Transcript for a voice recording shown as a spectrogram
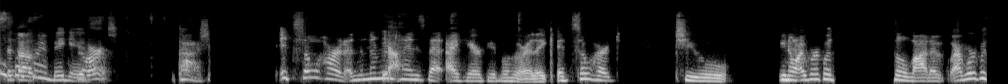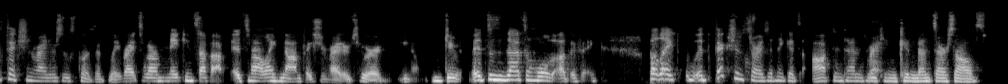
was like my biggest. Gosh, it's so hard, and the number Yeah. of times that I hear people who are like, it's so hard to, you know, I work with a lot of, I work with fiction writers exclusively, right? So they're making stuff up. It's not like nonfiction writers who are, you know, do it's that's a whole other thing. But like with fiction stories, I think it's oftentimes Right. we can convince ourselves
